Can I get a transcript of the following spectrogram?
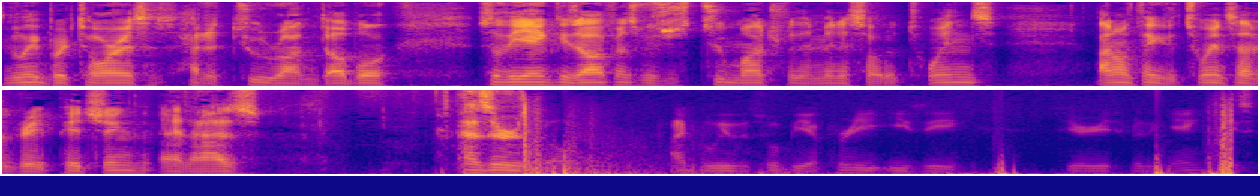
Gleyber Torres had a two-run double. So the Yankees' offense was just too much for the Minnesota Twins. I don't think the Twins have great pitching, and as as a result, I believe this will be a pretty easy series for the Yankees.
